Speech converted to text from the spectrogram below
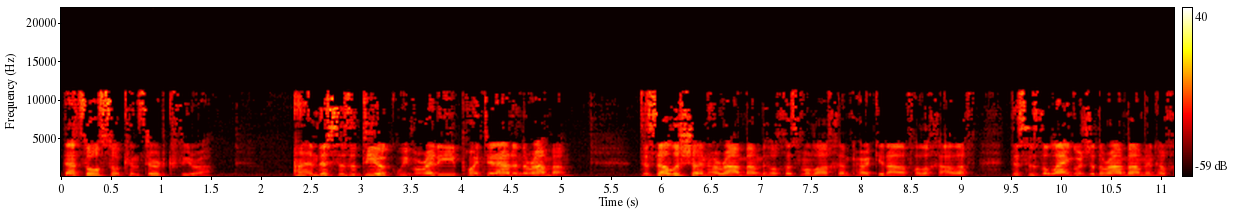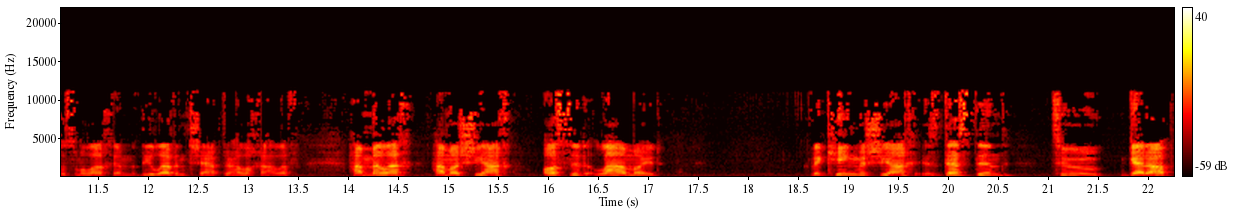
that's also considered kfira. And this is a diuk we've already pointed out in the Rambam. This is the language of the Rambam in Hilchas Malachim, the 11th chapter, Halach Aleph. HaMelech HaMashiach Osid La'amoid. The King Mashiach is destined to get up,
